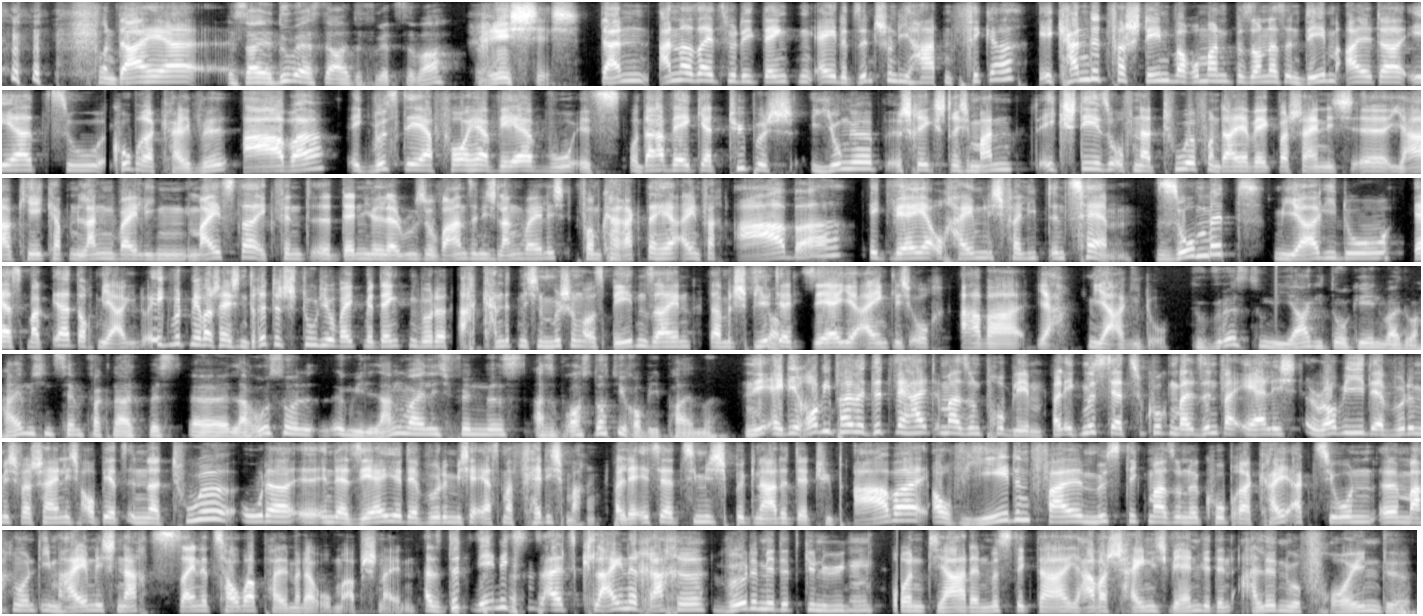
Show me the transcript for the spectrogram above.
von daher. Es sei denn, du wärst der alte Fritze, wa? Richtig. Dann andererseits würde ich denken, ey, das sind schon die harten Ficker. Ich kann das verstehen, warum man besonders in dem Alter eher zu Cobra Kai will, aber ich wüsste ja vorher, wer wo ist. Und da wäre ich ja typisch junge, Schrägstrich Mann. Ich stehe so auf Natur, von daher wäre ich wahrscheinlich, äh, ja, okay, ich habe einen langweiligen Meister. Ich finde äh, Daniel LaRusso wahnsinnig langweilig. Vom Charakter her einfach, aber ich wäre ja auch heimlich verliebt in Sam. Somit Miyagi-Do erstmal, ja doch Miyagi-Do. Ich würde mir wahrscheinlich ein drittes Studio, weil ich mir denken würde, ach, kann das nicht eine Mischung aus beiden sein? Damit spielt Stop. ja die Serie eigentlich auch. Aber ja, Miyagi-Do du würdest zum Miyagi-Do gehen, weil du heimlich in Sam verknallt bist, äh, LaRusso irgendwie langweilig findest, also brauchst du doch die Robbie-Palme. Nee, ey, die Robbie-Palme, das wäre halt immer so ein Problem, weil ich müsste ja zugucken, weil sind wir ehrlich, Robbie, der würde mich wahrscheinlich, ob jetzt in Natur oder äh, in der Serie, der würde mich ja erstmal fertig machen, weil der ist ja ziemlich begnadet, der Typ. Aber auf jeden Fall müsste ich mal so eine Cobra Kai-Aktion äh, machen und ihm heimlich nachts seine Zauberpalme da oben abschneiden. Also das wenigstens als kleine Rache würde mir das genügen und und ja, dann müsste ich da, ja, wahrscheinlich wären wir denn alle nur Freunde.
